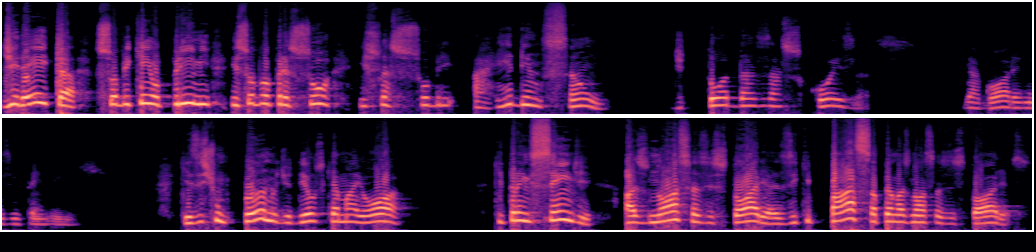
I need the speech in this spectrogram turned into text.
direita, sobre quem oprime e sobre o opressor. Isso é sobre a redenção de todas as coisas. E agora eles entendem isso. Que existe um plano de Deus que é maior, que transcende as nossas histórias e que passa pelas nossas histórias.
